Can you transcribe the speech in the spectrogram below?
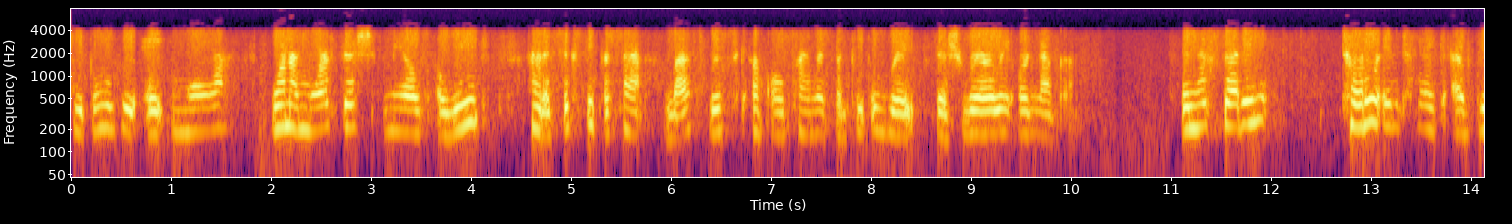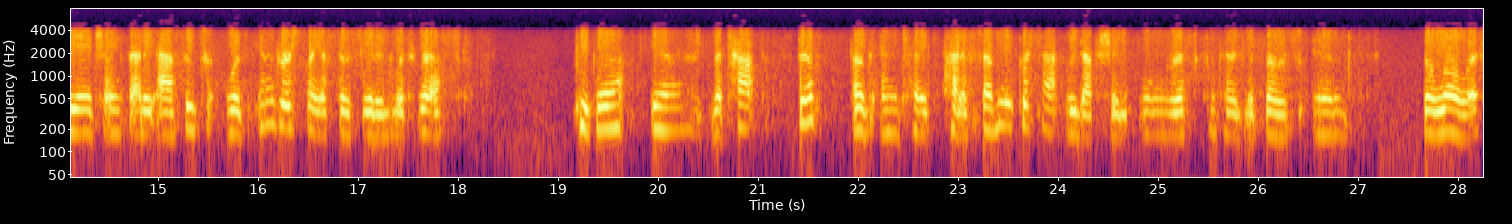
people who ate more, one or more fish meals a week had a 60% less risk of Alzheimer's than people who ate fish rarely or never. In this study, total intake of DHA fatty acids was inversely associated with risk. People in the top fifth of intake had a 70% reduction in risk compared with those in the lowest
